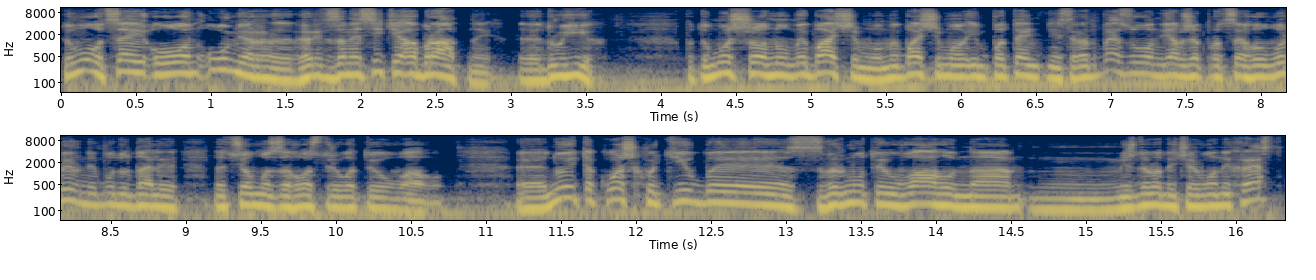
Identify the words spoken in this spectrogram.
Тому цей ООН умер, говорить, занесіть обратних, е, других. Тому що ну ми бачимо, ми бачимо імпотентність Радбезу ООН, я вже про це говорив, не буду далі на цьому загострювати увагу. Е, Ну і також хотів би звернути увагу на Міжнародний Червоний Хрест.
